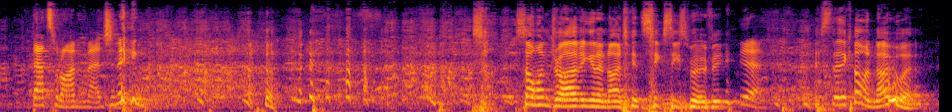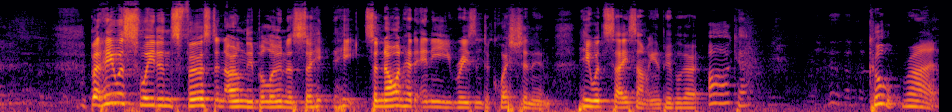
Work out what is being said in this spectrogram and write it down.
That's what I'm imagining. Someone driving in a 1960s movie. yeah. They're going nowhere. But he was Sweden's first and only balloonist, so he, he so no one had any reason to question him. He would say something, and people go, "Oh, okay, cool." Right.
